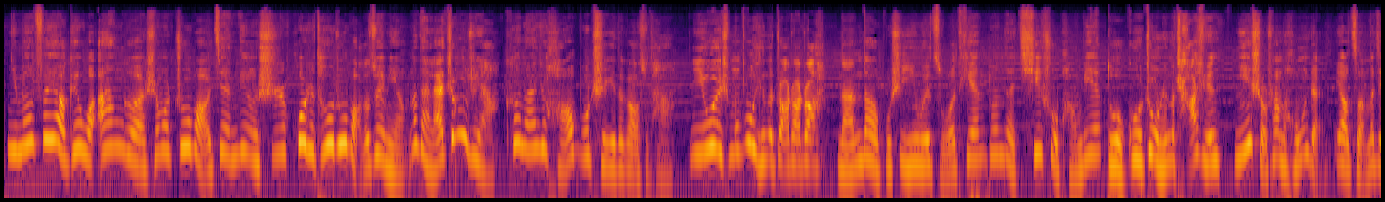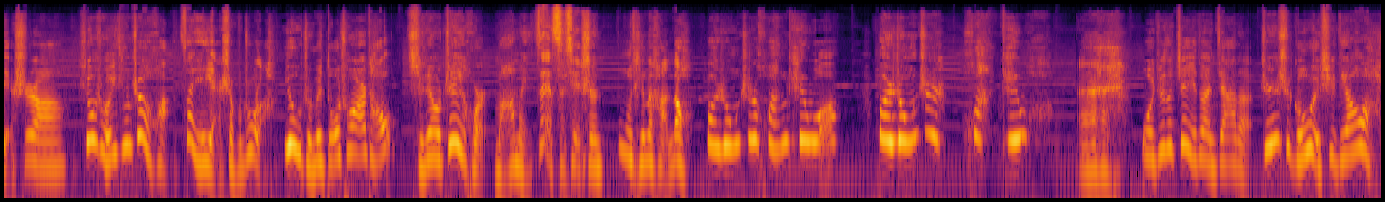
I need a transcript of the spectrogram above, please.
你们非要给我安个什么珠宝鉴定师或者偷珠宝的罪名，那得来证据啊！柯南就毫不迟疑地告诉他：“你为什么不停地抓抓抓？难道不是因为昨天蹲在漆树旁边躲过众人的查询？你手上的红疹要怎么解释啊？”凶手一听这话，再也掩饰不住了，又准备夺窗而逃。岂料这会儿马美再次现身，不停地喊道：“把荣志还给我！把荣志还给我！”哎，我觉得这一段加的真是狗尾续貂啊！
